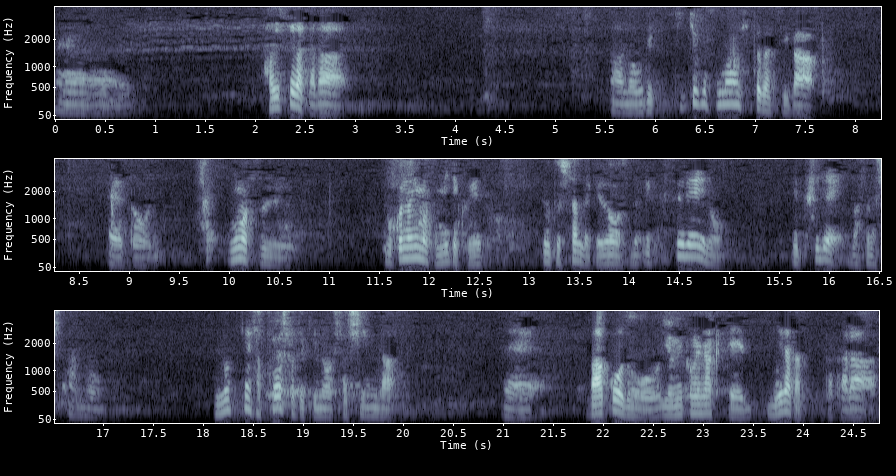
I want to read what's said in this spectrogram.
えー、外してたから、あの、で、結局その人たちが、えっ、ー、と、荷物、僕の荷物見てくれようとしたんだけど、その X-ray の、X-ray、まあ、その、あの、荷物検査通した時の写真が、えー、バーコードを読み込めなくて見えなかったから、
